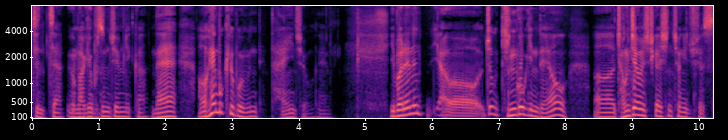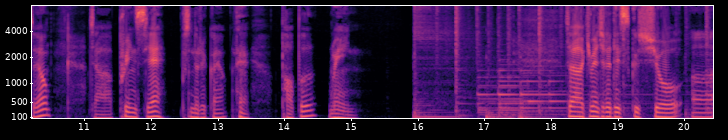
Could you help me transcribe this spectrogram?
진짜 음악이 무슨 죄입니까? 네. 어, 행복해 보이면 다행이죠. 네. 이번에는 어, 좀 긴 곡인데요. 어, 정재훈 씨가 신청해 주셨어요. 자, 프린스의 무슨 노래일까요? 네. Purple Rain. 자, 김현철의 디스크쇼, 어,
